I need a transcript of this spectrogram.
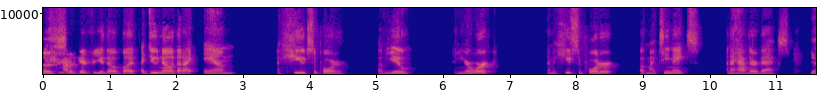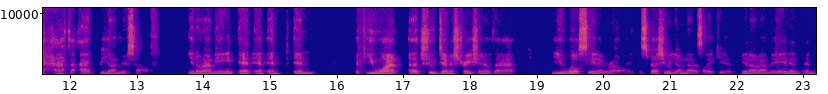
i'm sure not as good for you though but i do know that i am a huge supporter of you and your work I'm a huge supporter of my teammates and I have their backs. You have to act beyond yourself. You know what I mean? And and and and if you want a true demonstration of that, you will see it in rowing, especially with young guys like you. You know what I mean? And and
